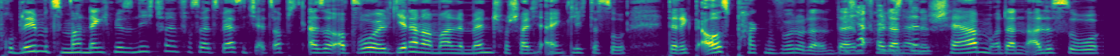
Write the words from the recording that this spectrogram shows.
Probleme zu machen. Denke ich mir so nicht, tu einfach so, als wäre es nicht. Als ob's, also, obwohl jeder normale Mensch wahrscheinlich eigentlich das so direkt auspacken würde oder in deinem Fall dann deine Scherben und dann alles so.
